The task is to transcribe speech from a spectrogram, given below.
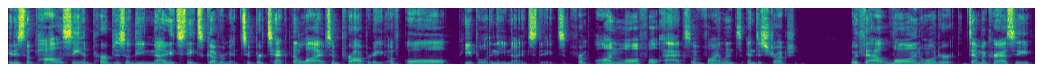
It is the policy and purpose of the United States government to protect the lives and property of all people in the United States from unlawful acts of violence and destruction. Without law and order, democracy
